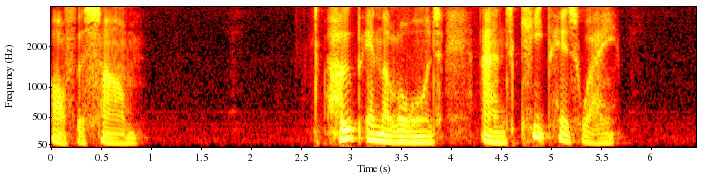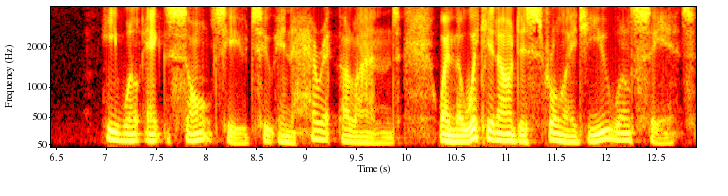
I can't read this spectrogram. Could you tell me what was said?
of the psalm. Hope in the Lord and keep his way. He will exalt you to inherit the land. When the wicked are destroyed, you will see it.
